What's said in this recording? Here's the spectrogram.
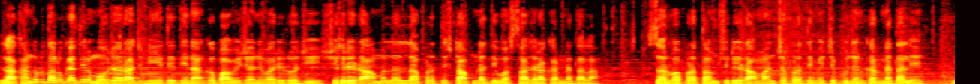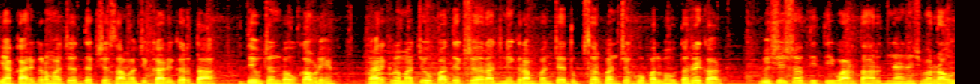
लाखांदूर तालुक्यातील मौजा राजनी येथे दिनांक बावीस जानेवारी रोजी श्री रामलल्ला प्रतिष्ठापना दिवस साजरा करण्यात आला. सर्वप्रथम श्री रामांच्या प्रतिमेचे पूजन करण्यात आले. या कार्यक्रमाचे अध्यक्ष सामाजिक कार्यकर्ता देवचंद भाऊ कावडे कार्यक्रमाचे उपाध्यक्ष राजनी ग्रामपंचायत उपसरपंच गोपालभाऊ तर्रेकर विशेष अतिथी वार्ताहर ज्ञानेश्वर राऊत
